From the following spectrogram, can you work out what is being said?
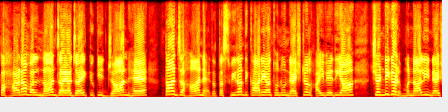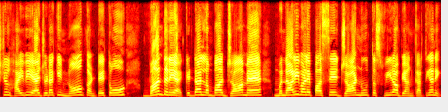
ਪਹਾੜਾਂ ਵੱਲ ਨਾ ਜਾਇਆ ਜਾਏ, ਕਿਉਂਕਿ ਜਾਨ ਹੈ ਤਾਂ ਜਹਾਨ ਹੈ। ਤਾਂ ਤਸਵੀਰਾਂ ਦਿਖਾ ਰਹੇ ਹਾਂ ਤੁਹਾਨੂੰ ਨੈਸ਼ਨਲ ਹਾਈਵੇ ਦੀਆਂ। ਚੰਡੀਗੜ੍ਹ ਮਨਾਲੀ ਨੈਸ਼ਨਲ ਹਾਈਵੇ ਹੈ, ਜਿਹੜਾ ਕਿ 9 ਘੰਟੇ ਤੋਂ ਬੰਦ ਰਿਹਾ ਹੈ। ਕਿੱਡਾ ਲੰਬਾ ਜਾਮ ਹੈ। ਮਨਾਲੀ ਵਾਲੇ ਪਾਸੇ ਜਾਣ ਨੂੰ ਤਸਵੀਰਾਂ ਬਿਆਨ ਕਰਦੀਆਂ ਨੇ।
